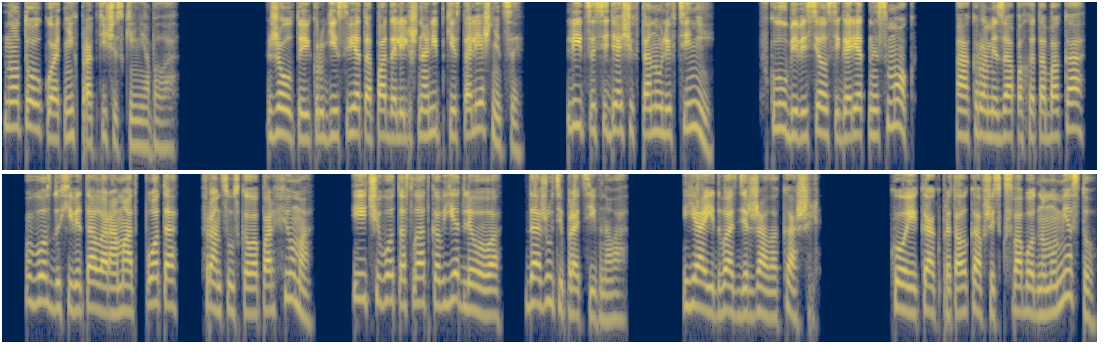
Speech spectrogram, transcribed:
но толку от них практически не было. Желтые круги света падали лишь на липкие столешницы, лица сидящих тонули в тени. В клубе висел сигаретный смог, а кроме запаха табака в воздухе витал аромат пота, французского парфюма и чего-то сладко-въедливого до жути противного. Я едва сдержала кашель. Кое-как протолкавшись к свободному месту,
